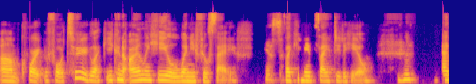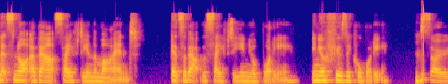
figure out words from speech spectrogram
um, quote before too like you can only heal when you feel safe yes like you need safety to heal mm-hmm. and it's not about safety in the mind it's about the safety in your body in your physical body mm-hmm. so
